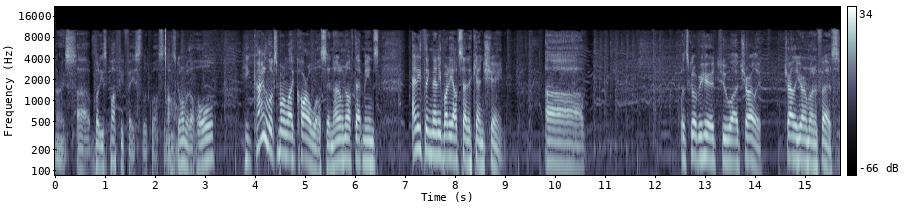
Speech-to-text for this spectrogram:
Nice. Uh, but he's puffy faced Luke Wilson. He's going with a whole. He kind of looks more like Carl Wilson. I don't know if that means anything to anybody outside of Ken Shane. Uh, let's go over here to uh, Charlie. Charlie Yarman and Fez.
